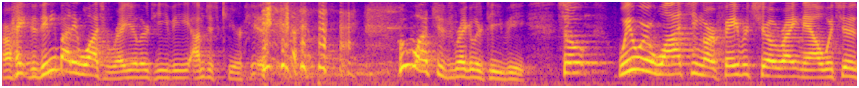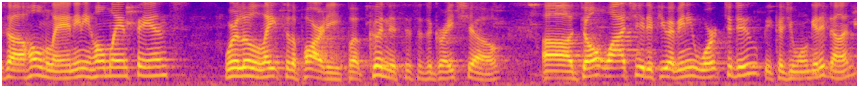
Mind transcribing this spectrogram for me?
All right. Does anybody watch regular TV? I'm just curious. Who watches regular TV? So we were watching our favorite show right now, which is uh, Homeland. Any Homeland fans? We're a little late to the party, but goodness, this is a great show. Uh, don't watch it if you have any work to do because you won't get it done.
